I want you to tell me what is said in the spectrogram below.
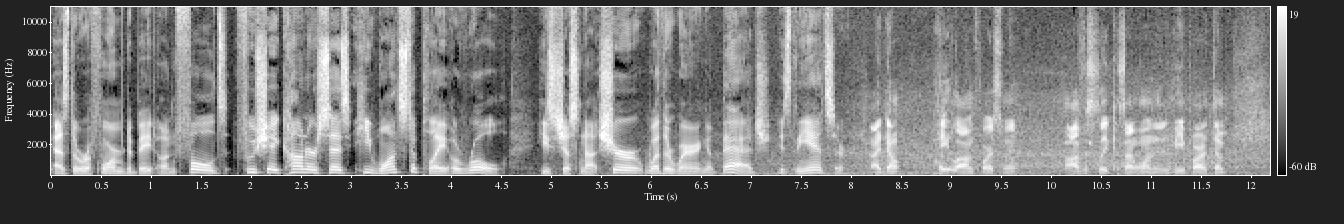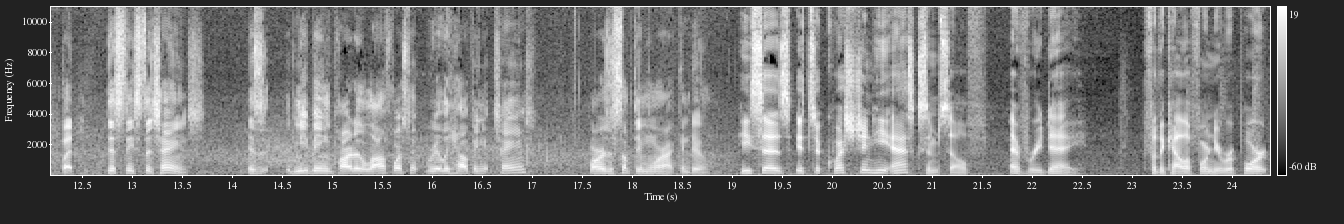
As the reform debate unfolds, Fouché Connor says he wants to play a role. He's just not sure whether wearing a badge is the answer. I don't hate law enforcement, obviously, because I wanted to be part of them, but this needs to change. Is me being part of the law enforcement really helping it change? Or is there something more I can do? He says it's a question he asks himself every day. For the California Report,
